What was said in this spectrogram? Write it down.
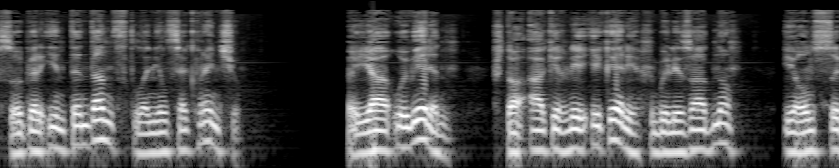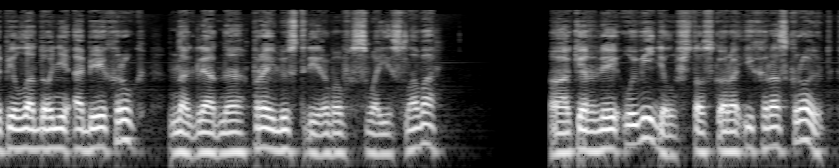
Суперинтендант склонился к Френчу. «Я уверен, что Акерли и Кэрри были заодно, и он сцепил ладони обеих рук, наглядно проиллюстрировав свои слова». Акерли увидел, что скоро их раскроют,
